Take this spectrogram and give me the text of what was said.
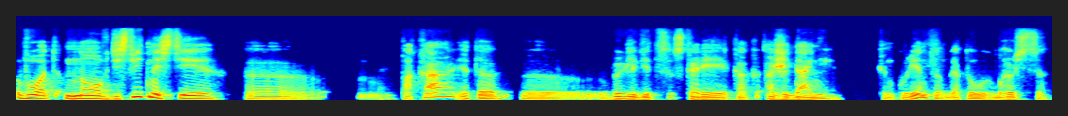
Вот. Но в действительности э, пока это э, выглядит скорее как ожидание конкурентов, готовых броситься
